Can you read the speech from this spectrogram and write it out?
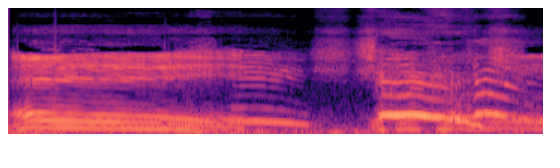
Hey! Sheesh.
